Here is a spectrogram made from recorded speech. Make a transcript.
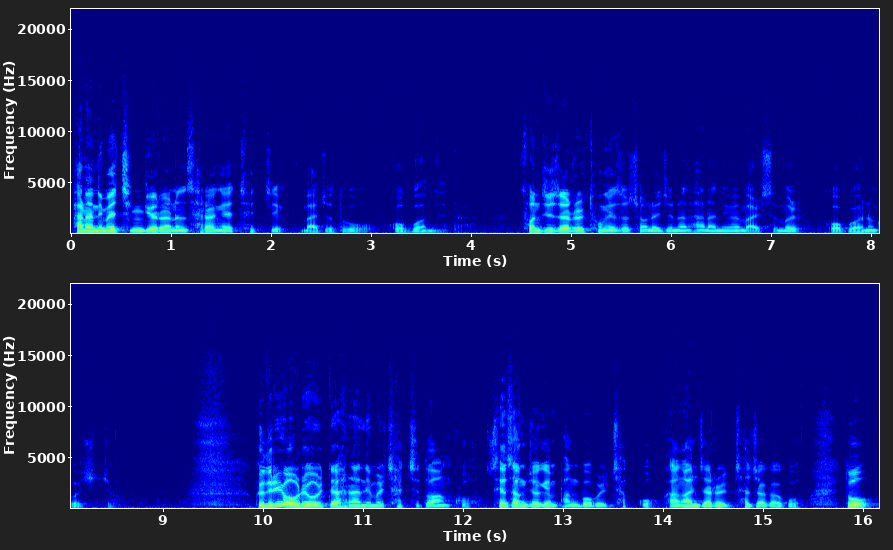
하나님의 징계라는 사랑의 채찍마저도 거부합니다. 선지자를 통해서 전해지는 하나님의 말씀을 거부하는 것이죠. 그들이 어려울 때 하나님을 찾지도 않고 세상적인 방법을 찾고 강한 자를 찾아가고 또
